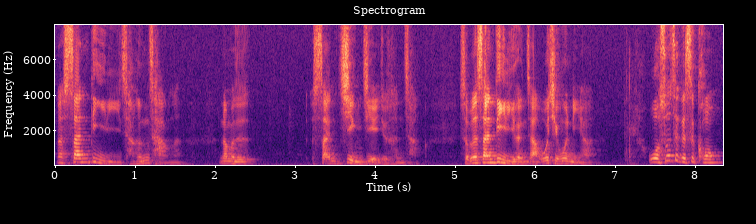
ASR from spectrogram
那三地里恒常啊，那么这三境界就是恒常。什么三地里恒常？我请问你啊，我说这个是空。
